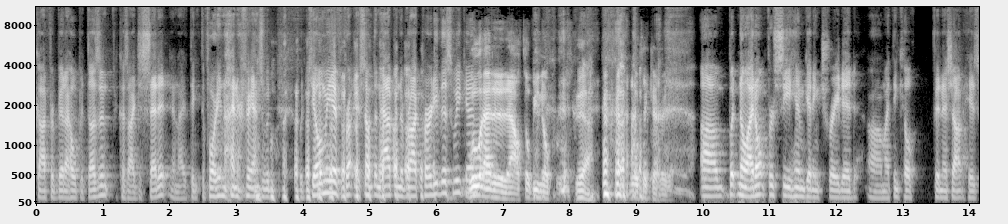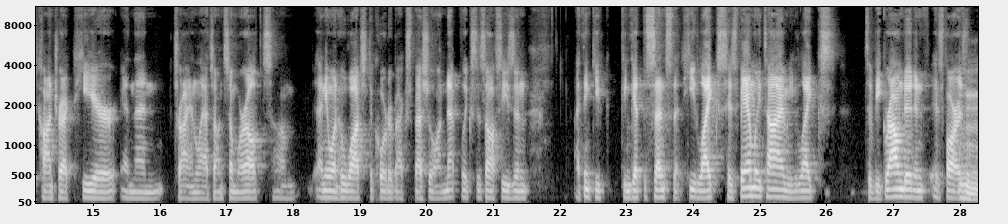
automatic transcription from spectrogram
God forbid, I hope it doesn't because I just said it. And I think the 49er fans would, would kill me if, if something happened to Brock Purdy this weekend. We'll edit it out. There'll be no proof. yeah. we'll take care of it. Um, but no, I don't foresee him getting traded. Um, I think he'll finish out his contract here and then try and latch on somewhere else. Um, anyone who watched the quarterback special on Netflix this offseason I think you can get the sense that he likes his family time. He likes to be grounded and as far as mm-hmm.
